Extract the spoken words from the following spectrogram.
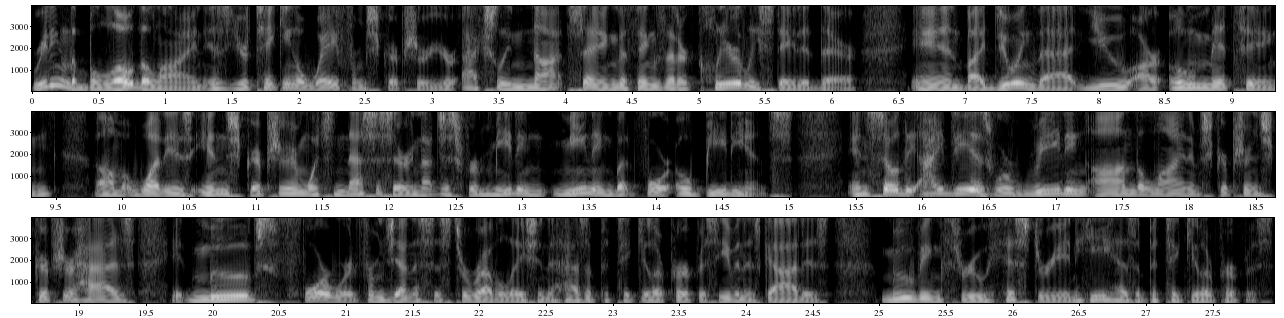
Reading the below the line is you're taking away from Scripture. You're actually not saying the things that are clearly stated there, and by doing that, you are omitting um, what is in Scripture and what's necessary, not just for meeting meaning, but for obedience. And so the idea is we're reading on the line of Scripture, and Scripture has, it moves forward from Genesis to Revelation. It has a particular purpose, even as God is moving through history, and He has a particular purpose.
